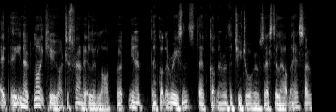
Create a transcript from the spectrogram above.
it, you know, like you, I just found it a little odd. But you know, they've got their reasons. They've got their other tutorials. They're still out there. So,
